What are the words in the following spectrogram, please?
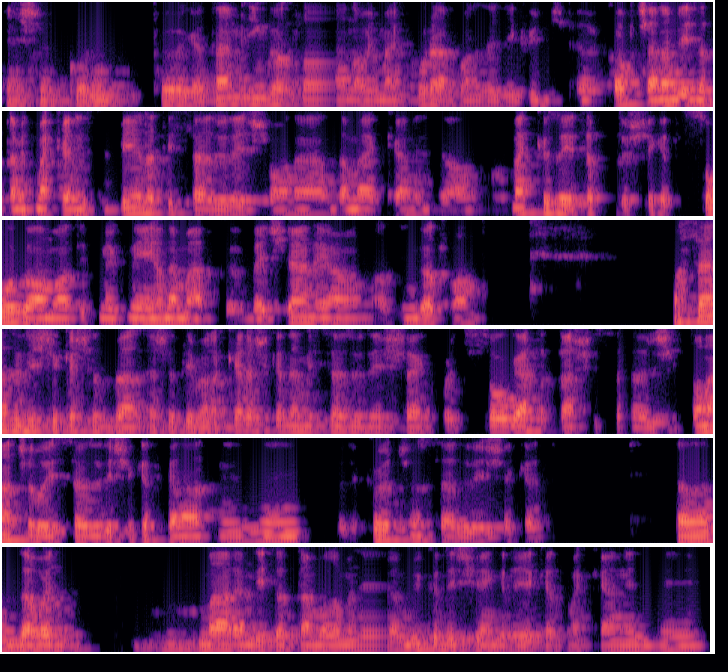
és akkor pörgetem. Ingatlan, ahogy már korábban az egyik ügy kapcsán említettem, itt meg kell nézni, hogy bérleti szerződés van de meg kell nézni a megközelíthetőséget, a szolgalmat, itt még néha nem árt be is járni az ingatlan. A szerződések esetben, esetében a kereskedelmi szerződések, vagy szolgáltatási szerződések, tanácsadói szerződéseket kell átnézni, vagy a kölcsönszerződéseket, de hogy már említettem valamennyire a működési engedélyeket meg kell nézni,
